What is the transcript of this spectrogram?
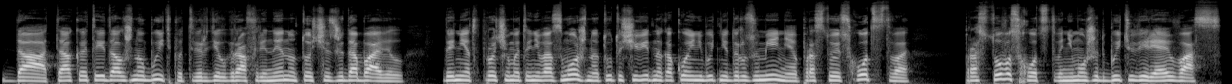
Да, так это и должно быть, подтвердил граф Рене, но тотчас же добавил. Да нет, впрочем, это невозможно, тут очевидно какое-нибудь недоразумение, простое сходство – Простого сходства не может быть, уверяю вас.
